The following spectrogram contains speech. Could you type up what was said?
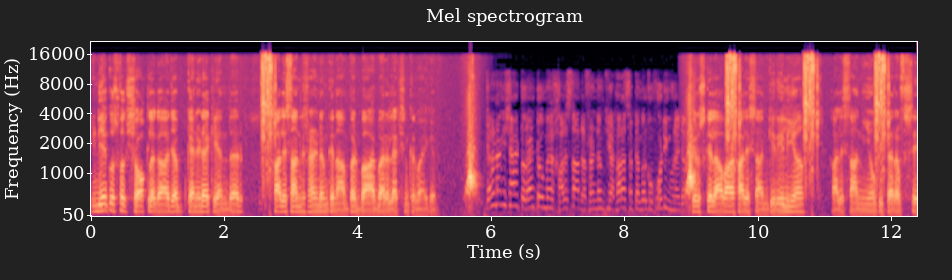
इंडिया को उस वक्त शौक लगा जब कनाडा के अंदर खालिस्तान रेफरेंडम के नाम पर बार बार इलेक्शन करवाए गए कनाडा के शहर टोरंटो में खालिस्तान रेफरेंडम की 18 सितंबर को वोटिंग होने जा फिर उसके अलावा खालिस्तान की रैलियाँ खालिस्तानियों की तरफ़ से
